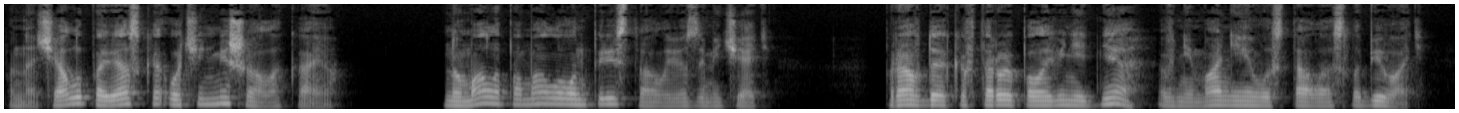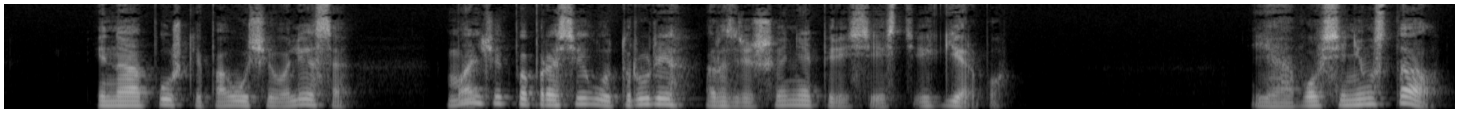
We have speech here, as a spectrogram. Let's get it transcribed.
Поначалу повязка очень мешала Каю. но мало-помалу он перестал ее замечать. Правда, ко второй половине дня внимание его стало ослабевать. И на опушке паучьего леса мальчик попросил у Трури разрешения пересесть их гербу. «Я вовсе не устал», –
